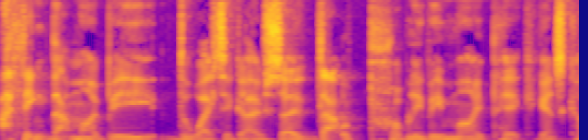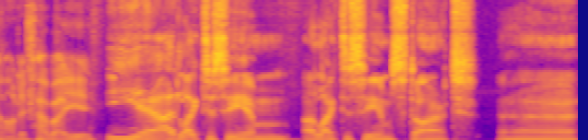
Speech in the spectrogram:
I think that might be the way to go. So that would probably be my pick against Cardiff. How about you? Yeah, I'd like to see him. I'd like to see him start. Uh,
